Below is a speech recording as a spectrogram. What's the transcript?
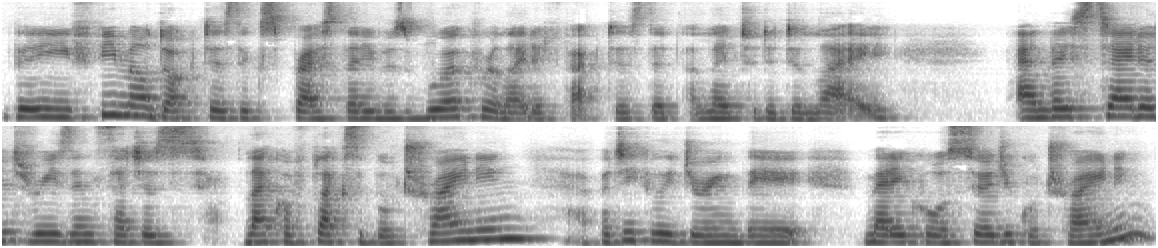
the female doctors expressed that it was work related factors that led to the delay. And they stated reasons such as lack of flexible training, particularly during their medical or surgical training.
